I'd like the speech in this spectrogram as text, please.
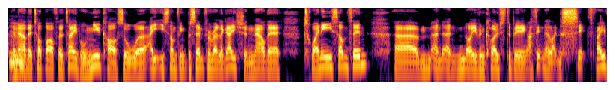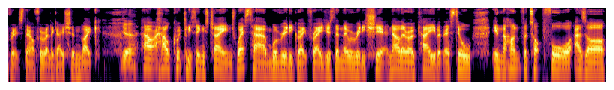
And now they're top half of the table. Newcastle were 80 something percent for relegation. Now they're 20 something. Um, and, and not even close to being, I think they're like the sixth favourites now for relegation. Like, yeah. how how quickly things change. West Ham were really great for ages, then they were really shit, and now they're okay, but they're still in the hunt for top four. As are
